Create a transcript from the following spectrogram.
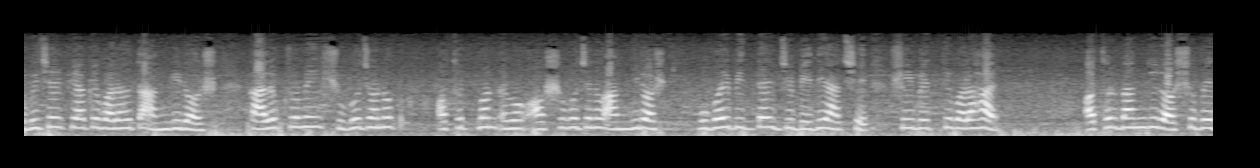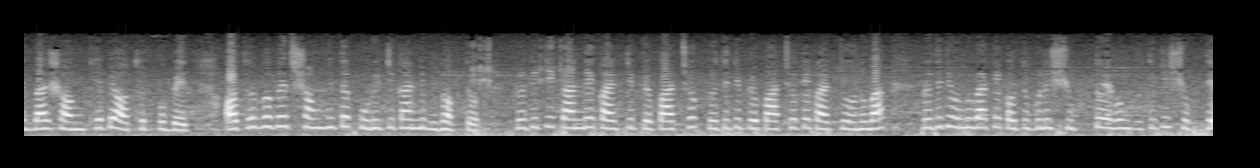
অভিচার ক্রিয়াকে বলা হতো আঙ্গিরস। কালক্রমে শুভজনক অথর্পণ এবং অশুভজনক আঙ্গিরস উভয় বিদ্যায় যে বেদে আছে, সেই বেদকে বলা হয় অথর্বাঙ্গী রসবেদ বা সংক্ষেপে অথর্ববেদ। অথর্ববেদ সংহিতা কুড়িটি কাণ্ডে বিভক্ত। প্রতিটি কাণ্ডে কয়েকটি প্রপাঠক, প্রতিটি প্রপাঠকে কয়েকটি অনুবাদ প্রতিটি অনুবাকে কতগুলি সুক্ত এবং প্রতিটি সুক্তে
